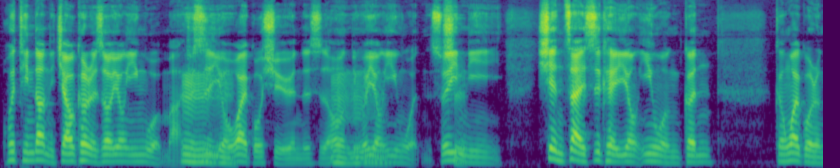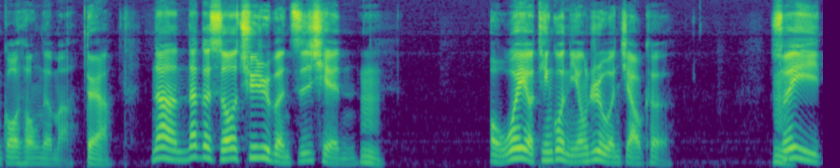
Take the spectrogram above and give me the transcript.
会听到你教课的时候用英文嘛，嗯就是有嗯外国学员的时候嗯你会用嗯英文，所以你现在是可以用英文跟跟外国人沟通的嘛。对啊，那那个时候去日本之前，嗯哦，我也有听过你用日文教课，嗯所以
